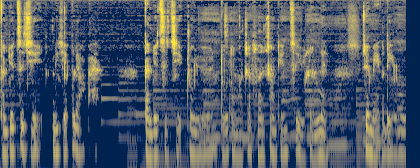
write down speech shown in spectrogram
感觉自己理解不了爱，感觉自己终于读懂了这份上天赐予人类最美的礼物，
